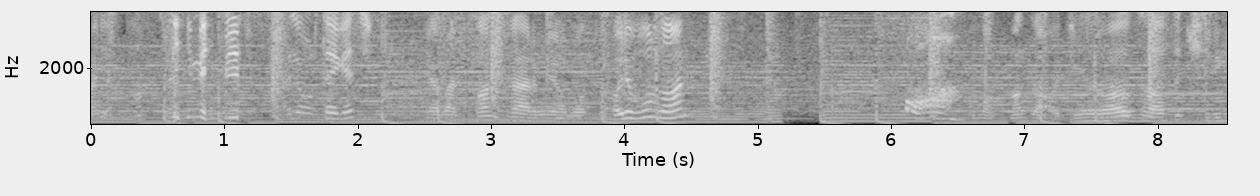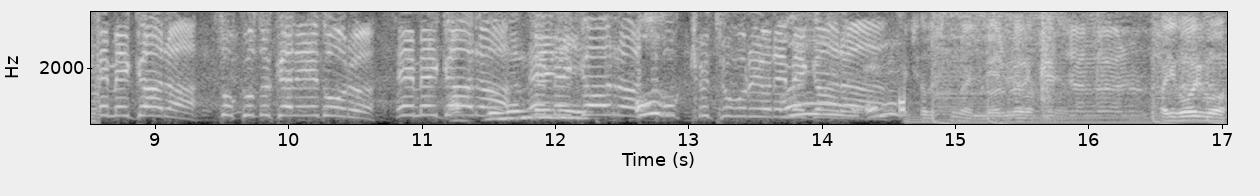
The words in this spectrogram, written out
Ali pas. yine bir Ali ortaya geç. Ya bak pas vermiyor bu. Ali vur lan. Ama kanka ceza sahası çizgi. Emegara sokuldu kaleye doğru. Emegara, Aslanım. Emegara Oh. çok kötü vuruyor Emegara. Çalıştım. Geceler Ali gol bu.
